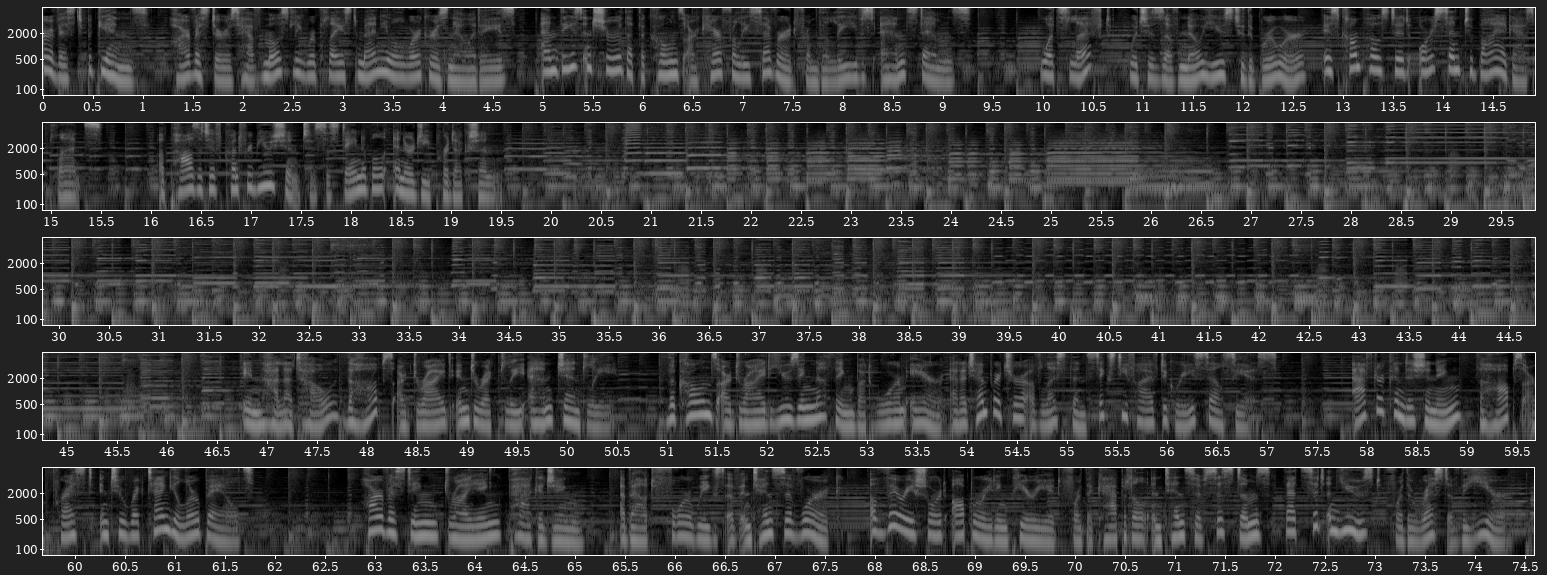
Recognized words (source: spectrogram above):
Harvest begins. Harvesters have mostly replaced manual workers nowadays, and these ensure that the cones are carefully severed from the leaves and stems. What's left, which is of no use to the brewer, is composted or sent to biogas plants, a positive contribution to sustainable energy production. In Hallertau, the hops are dried indirectly and gently. The cones are dried using nothing but warm air at a temperature of less than 65 degrees Celsius. After conditioning, the hops are pressed into rectangular bales. Harvesting, drying, packaging. About four weeks of intensive work, a very short operating period for the capital intensive systems that sit unused for the rest of the year.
